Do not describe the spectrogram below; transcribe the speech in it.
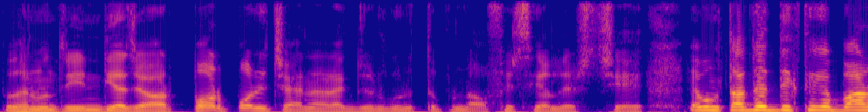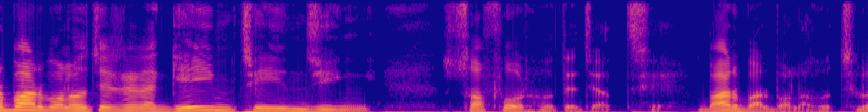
প্রধানমন্ত্রী ইন্ডিয়া যাওয়ার পরপরই চায়নার একজন গুরুত্বপূর্ণ অফিসিয়াল এসছে এবং তাদের দিক থেকে বারবার বলা হচ্ছে এটা একটা গেম চেঞ্জিং সফর হতে যাচ্ছে, বারবার বলা হচ্ছিল।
